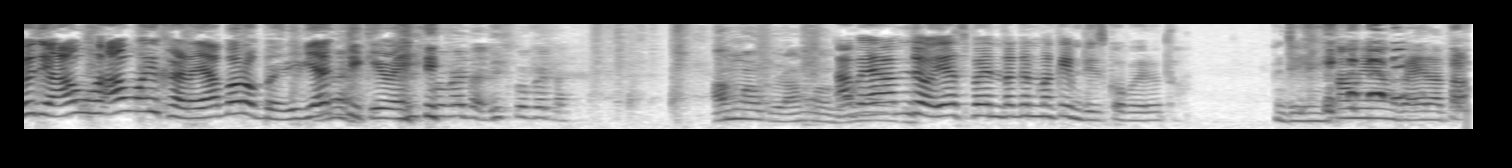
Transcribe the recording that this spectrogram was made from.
જોજે આવું આવું શીખાડાય આ બરોબર વ્યાજબી કહેવાય કરતા આમ જો યશભાઈ લગ્નમાં કેમ ડિસ્કો કર્યો હતો જી અમે એમ ગાયરા હતા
